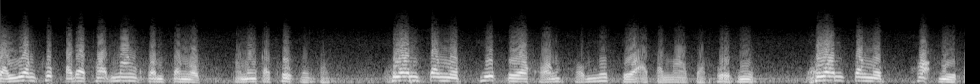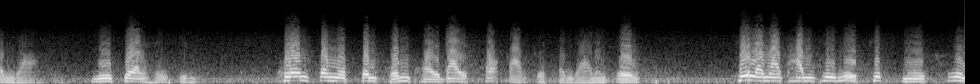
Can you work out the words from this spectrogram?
จะล่วงทุกข์ไปได้เพราะนั่งความสงบอันนั้นก็ทุกข์เหมือนกันควรสงบที่ตัวของผมนี่ตัวอาตมาจะพูดนี่ควรสงบเพราะมีปัญญามีแจ้งเห็นจริงควรสงบเป็นผลพลอยได้เพราะการเกิดปัญญานั่นเอง ที่เรามาทำที่นี่พลิกมือขึ้น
